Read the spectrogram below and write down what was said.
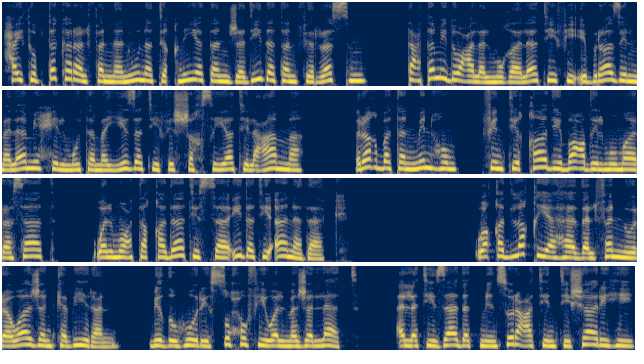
حيث ابتكر الفنانون تقنية جديدة في الرسم تعتمد على المغالاة في إبراز الملامح المتميزة في الشخصيات العامة رغبة منهم في انتقاد بعض الممارسات والمعتقدات السائدة آنذاك. وقد لقي هذا الفن رواجا كبيرا بظهور الصحف والمجلات التي زادت من سرعة انتشاره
